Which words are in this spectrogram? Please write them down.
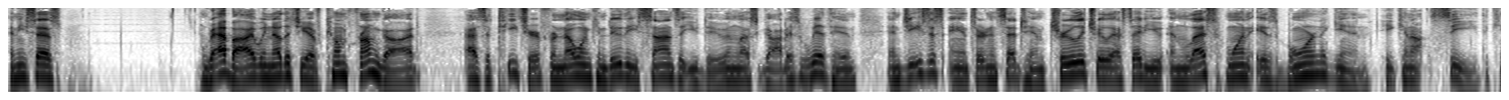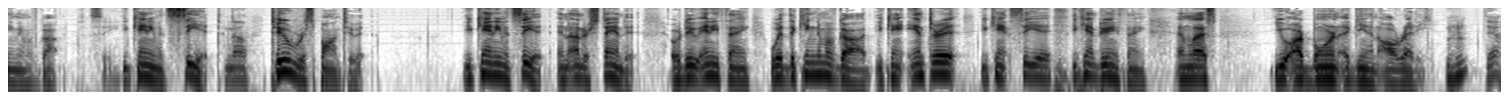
And he says, Rabbi, we know that you have come from God as a teacher, for no one can do these signs that you do unless God is with him. And Jesus answered and said to him, Truly, truly, I say to you, unless one is born again, he cannot see the kingdom of God. See. You can't even see it No. to respond to it. You can't even see it and understand it or do anything with the kingdom of God. You can't enter it, you can't see it, you can't do anything unless you are born again already. Mm-hmm. Yeah.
